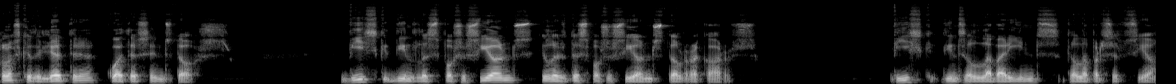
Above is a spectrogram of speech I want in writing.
Closca de lletra 402 Visc dins les possessions i les despossessions dels records. Visc dins els laberints de la percepció.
